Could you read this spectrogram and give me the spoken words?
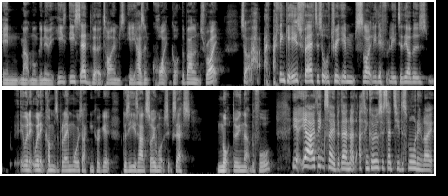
in Mount Maunganui. He he said that at times he hasn't quite got the balance right. So I, I think it is fair to sort of treat him slightly differently to the others when it when it comes to playing more attacking cricket because he's had so much success not doing that before. Yeah, yeah, I think so. But then I, I think I also said to you this morning, like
